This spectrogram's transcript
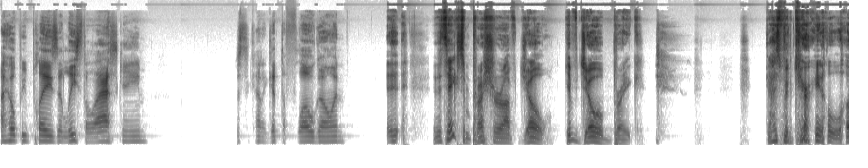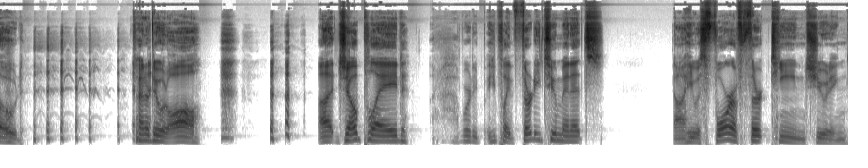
I hope he plays at least the last game just to kind of get the flow going. It, and it takes some pressure off Joe. Give Joe a break. Guy's been carrying a load, trying to do it all. Uh, Joe played. Where did he, he played 32 minutes. Uh, he was four of 13 shooting,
